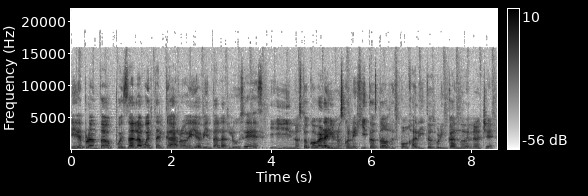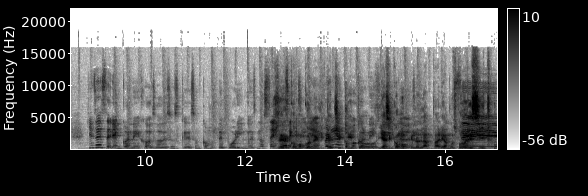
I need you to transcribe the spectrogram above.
Y de pronto pues da la vuelta el carro y avienta las luces y nos tocó ver ahí unos conejitos todos esponjaditos brincando de noche. ¿Quién sabe si serían conejos o de esos que son como teporingos? No sé. Pues no sé como serían, conejito pero eran chiquito. como y así como conejitos. que lo lampareamos, pobrecito. Sí,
